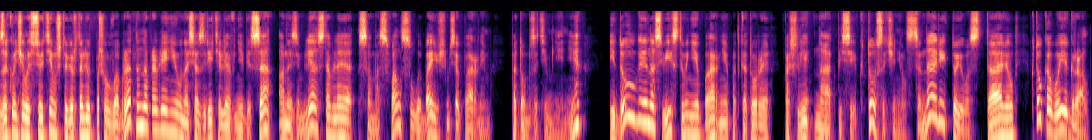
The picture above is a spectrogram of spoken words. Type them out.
Закончилось все тем, что вертолет пошел в обратном направлении, унося зрителя в небеса, а на земле оставляя самосвал с улыбающимся парнем. Потом затемнение и долгое насвистывание парня, под которое пошли надписи, кто сочинил сценарий, кто его ставил, кто кого играл.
